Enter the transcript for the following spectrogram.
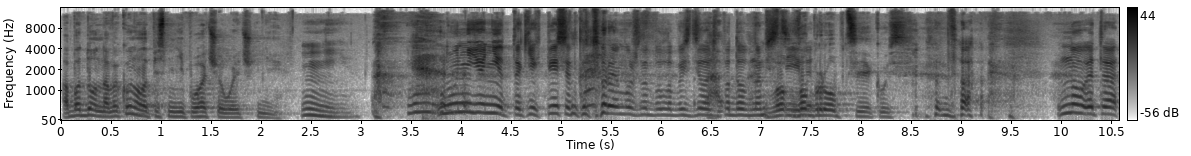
А Бадонна виконувала пісні Пугачової чи ні? Не. Ну, у нее нет таких песен, которые можно было бы сделать в подобном В, стиле. в обробці якусь. Да. Ну, это,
